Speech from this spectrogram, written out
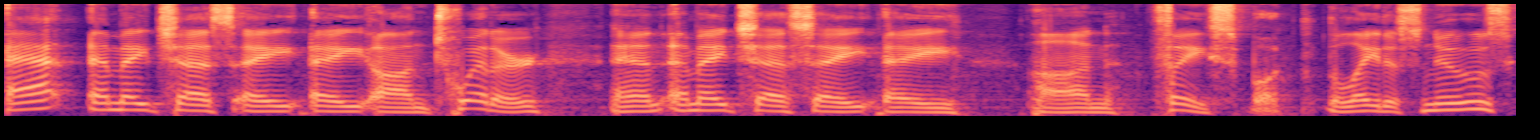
at MHSAA on Twitter, and MHSAA on Facebook. The latest news,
